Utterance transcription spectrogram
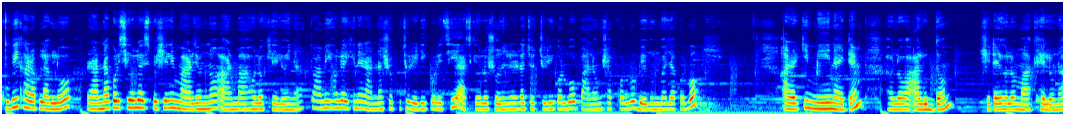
খুবই খারাপ লাগল। রান্না করেছি হলো স্পেশালি মার জন্য, আর মা হলো খেলোই না। তো আমি হলো এখানে রান্না সব কিছু রেডি করেছি। আজকে হলো সজনে ডাঁটা চচ্চড়ি করব, পালং শাক করব, বেগুন ভাজা করব, আর আর কি মেন আইটেম হলো আলুর দম। সেটাই হলো মা খেলো না।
